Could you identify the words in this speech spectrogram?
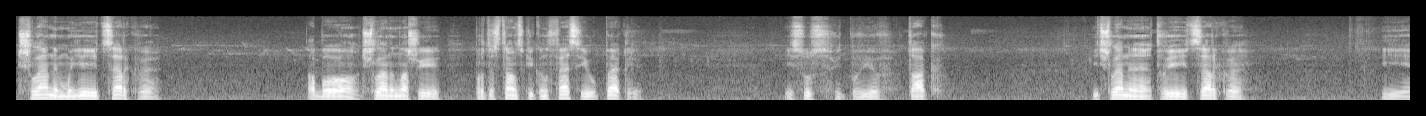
члени моєї церкви або члени нашої протестантської конфесії у пеклі? Ісус відповів: Так. І члени твоєї церкви, і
